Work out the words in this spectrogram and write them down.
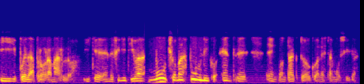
y pueda programarlo y que en definitiva mucho más público entre en contacto con esta música.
